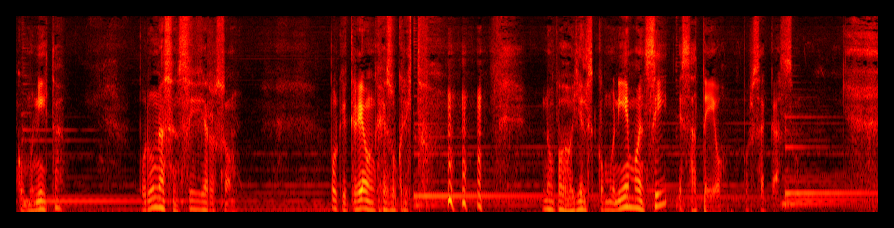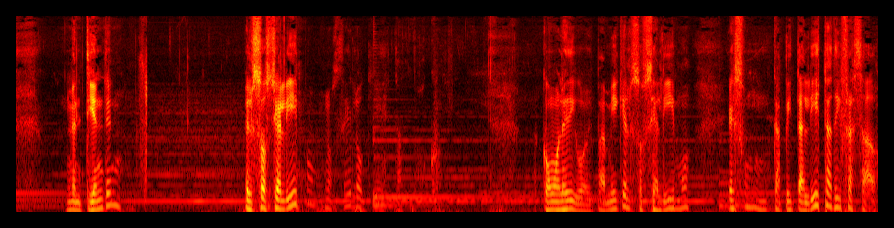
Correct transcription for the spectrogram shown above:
comunista? Por una sencilla razón. Porque creo en Jesucristo. no puedo. Y el comunismo en sí es ateo, por si acaso. ¿Me entienden? El socialismo, no sé lo que es tampoco. Como le digo, para mí que el socialismo es un capitalista disfrazado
